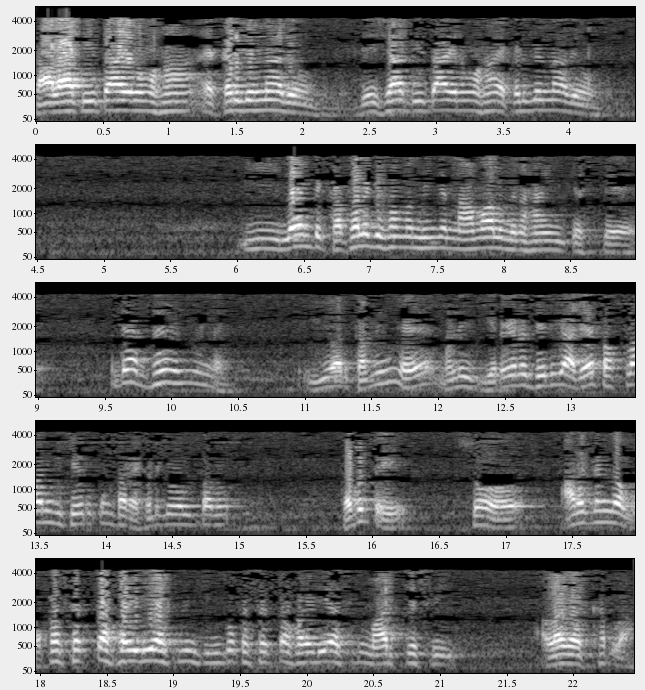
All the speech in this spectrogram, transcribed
కాలాతీతాయ నమ ఎక్కడికి వెళ్ళినా అదే ఉంటుంది. దేశాతీతాయ నమ ఎక్కడికి వెళ్ళినా అదే ఉంటుంది. ఈ ఇలాంటి కథలకి సంబంధించిన నామాలు మినహాయించేస్తే అంటే అర్థం ఏంటండి? యు ఆర్ కమింగ్ మళ్ళీ గిరగిర తిరిగి అదే తత్వానికి చేరుకుంటారు ఎక్కడికి వెళ్తారు? కాబట్టి సో ఆ రకంగా ఒక సెట్ ఆఫ్ ఐడియాస్ నుంచి ఇంకొక సెట్ ఆఫ్ ఐడియాస్ని మార్చేసి అలాగే అక్కర్లా.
